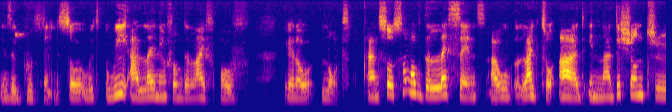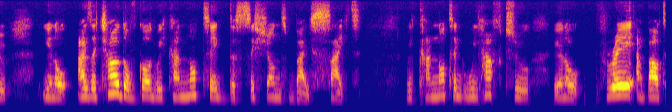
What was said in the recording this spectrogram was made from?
is a good thing. So we, we are learning from the life of, you know, Lot. And so some of the lessons I would like to add, in addition to you know, as a child of God, we cannot take decisions by sight. We cannot take, we have to, you know, pray about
